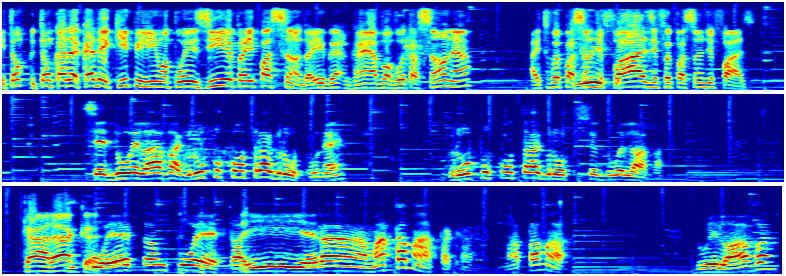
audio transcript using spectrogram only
Então, então cada, cada equipe lia uma poesia para ir passando. Aí ganhava a votação, né? Aí tu foi passando Isso. de fase, foi passando de fase. Você duelava grupo contra grupo, né? Grupo contra grupo, você duelava. Caraca! Um poeta, um poeta. Aí era mata-mata, cara. Mata-mata. Duelava,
